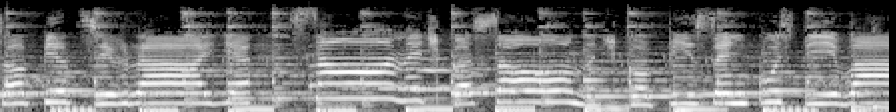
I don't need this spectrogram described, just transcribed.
Сонечко, зіграє, грає. Сонечко, сонечко, пісеньку співає.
